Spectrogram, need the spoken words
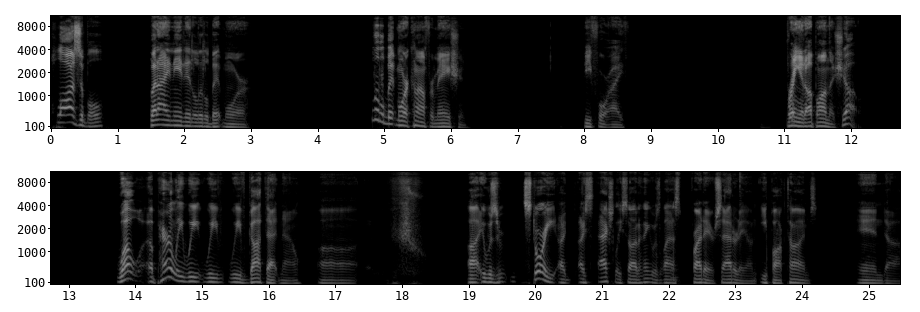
plausible, but I needed a little bit more, a little bit more confirmation before I bring it up on the show. Well, apparently we we've we've got that now. Uh, uh, it was a story I, I actually saw it. I think it was last Friday or Saturday on Epoch Times, and uh,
